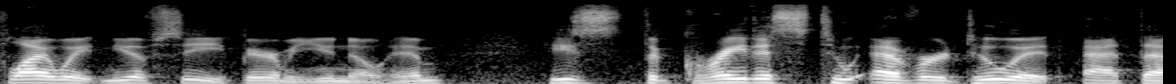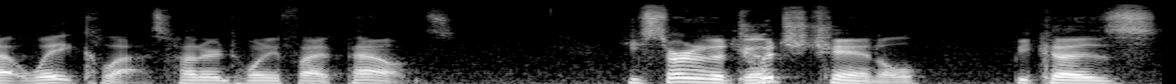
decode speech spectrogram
flyweight in UFC. Bear me, you know him. He's the greatest to ever do it at that weight class, 125 pounds. He started a Yep. Twitch channel because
